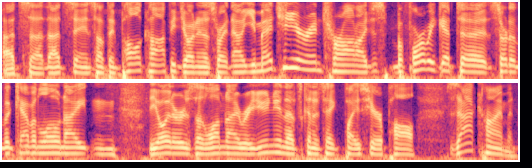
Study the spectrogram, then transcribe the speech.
that's uh, that's saying something. Paul Coffey joining us right now. You mentioned you're in Toronto. I just before we get to sort of the Kevin Lowe night and the Oilers alumni reunion that's going to take place here, Paul Zach Hyman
